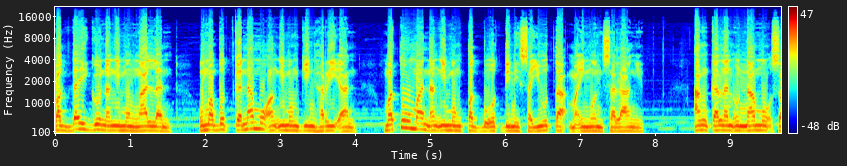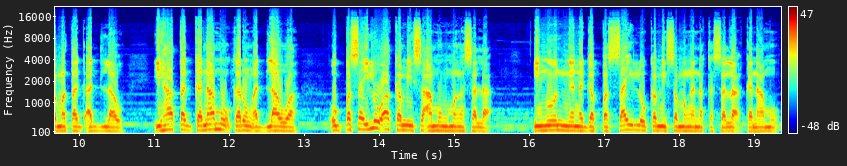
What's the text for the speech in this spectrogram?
pagdaygon ang imong ngalan, umabot ka namo ang imong gingharian, matuman ang imong pagbuot dinhi sa yuta maingon sa langit. Ang kalanon namo sa matag adlaw, ihatag ka namo karong adlawa, ug pasaylua kami sa among mga sala. Ingon nga nagapasaylo kami sa mga nakasala kanamo,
